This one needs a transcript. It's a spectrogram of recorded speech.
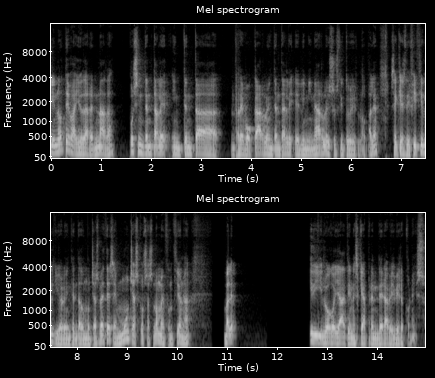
que no te va a ayudar en nada, pues intenta revocarlo, intenta eliminarlo y sustituirlo, ¿vale? Sé que es difícil, yo lo he intentado muchas veces, en muchas cosas no me funciona, ¿vale? Y luego ya tienes que aprender a vivir con eso.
